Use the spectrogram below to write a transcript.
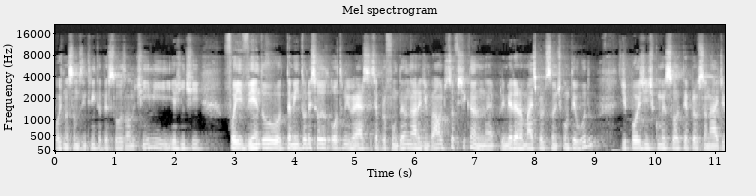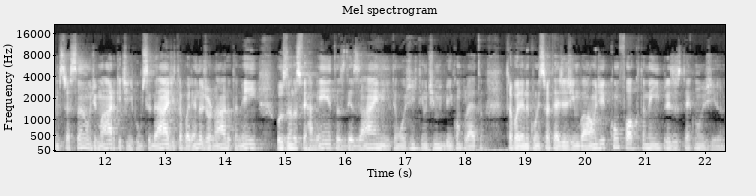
Hoje nós somos em 30 pessoas lá no time e a gente foi vendo também todo esse outro universo, se aprofundando na área de inbound, sofisticando, né? Primeiro era mais produção de conteúdo, depois a gente começou a ter profissionais de administração, de marketing, de publicidade, trabalhando a jornada também, usando as ferramentas, design. Então hoje a gente tem um time bem completo trabalhando com estratégias de inbound, com foco também em empresas de tecnologia. Né?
